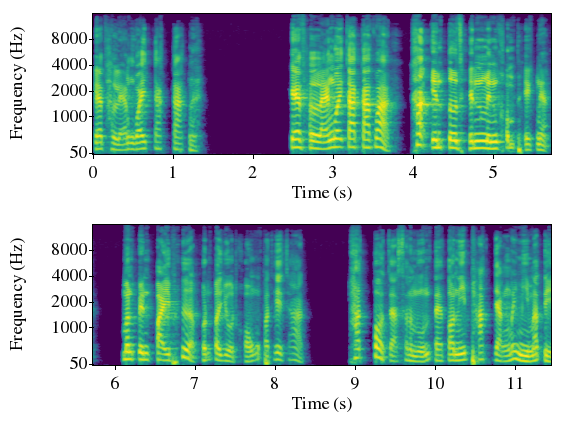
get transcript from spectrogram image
แกแถลงไว้กักกักๆนะแกแถลงไว้กักกักๆว่า ถ้า entertainment complex เนี่ย มันเป็นไปเพื่อผลประโยชน์ของประเทศชาติพักก็จะสนับสนุน แต่ตอนนี้พักยังไม่มีมติ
